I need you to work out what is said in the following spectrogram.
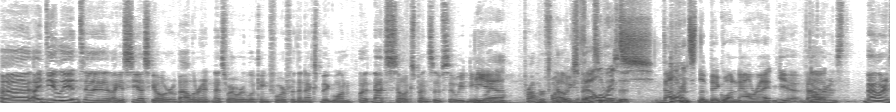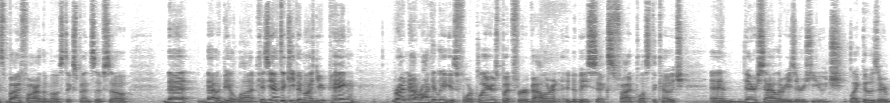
Uh, ideally into like a CS:GO or a Valorant. That's where we're looking for for the next big one. But that's so expensive, so we'd need Yeah. like proper funding. expensive? Valorant's Valorant's the big one now, right? Yeah, Valorant's Valorant's by far the most expensive. So that that would be a lot because you have to keep in mind you're paying right now. Rocket League is four players, but for Valorant it'd be six, five plus the coach, and their salaries are huge. Like those are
